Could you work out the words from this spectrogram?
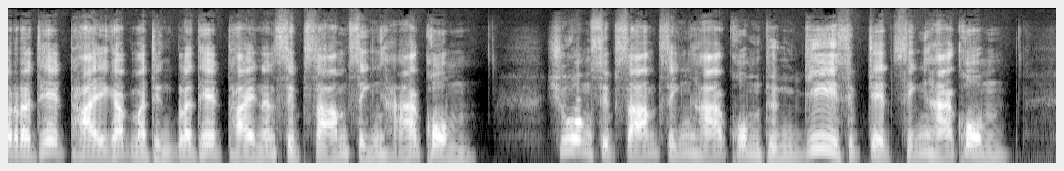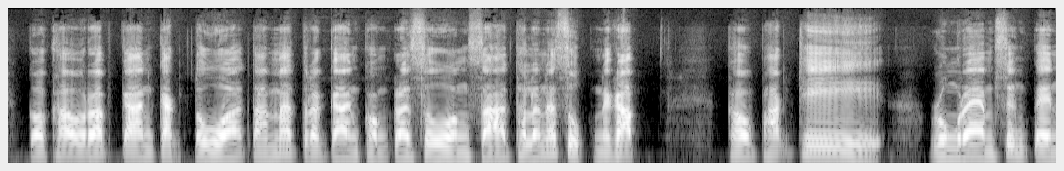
ประเทศไทยครับ มาถึงประเทศไทยนั้น 13 สิงหาคม ช่วง 13 สิงหาคมถึง 27 สิงหาคม ก็เข้ารับการกักตัวตามมาตรการของกระทรวงสาธารณสุขนะครับ เข้าพักที่โรงแรมซึ่งเป็น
